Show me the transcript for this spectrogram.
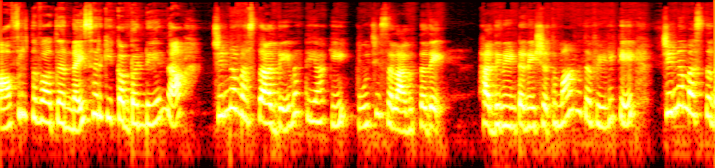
ಆವೃತವಾದ ನೈಸರ್ಗಿಕ ಬಂಡೆಯನ್ನ ಚಿನ್ನಮಸ್ತ ದೇವತೆಯಾಗಿ ಪೂಜಿಸಲಾಗುತ್ತದೆ. ಹದಿನೆಂಟನೇ ಶತಮಾನದ ವೇಳೆಗೆ ಚಿನ್ನಮಸ್ತದ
